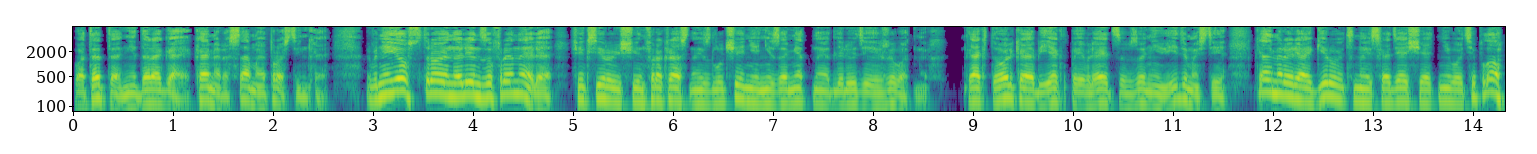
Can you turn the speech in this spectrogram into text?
Вот это недорогая камера, самая простенькая. В нее встроена линза Френеля, фиксирующая инфракрасное излучение, незаметное для людей и животных. Как только объект появляется в зоне видимости, камера реагирует на исходящее от него тепло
